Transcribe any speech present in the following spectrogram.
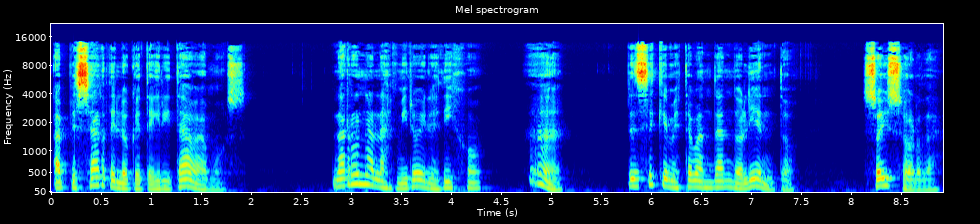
a pesar de lo que te gritábamos. La rana las miró y les dijo Ah, pensé que me estaban dando aliento. Soy sorda.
